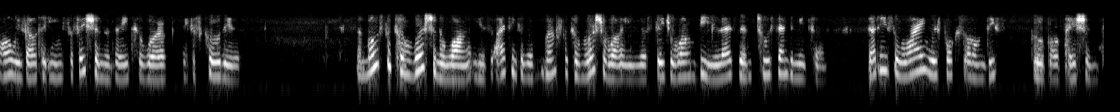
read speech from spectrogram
all without insufficient data were excluded. The most conversion one is, I think the most conversion one is the stage 1B, less than 2 centimeters. That is why we focus on this group of patients.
